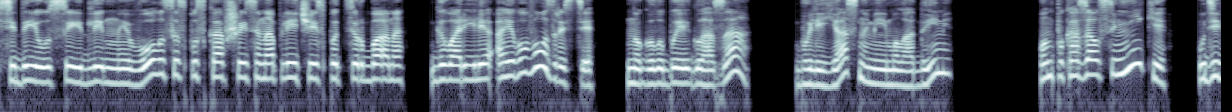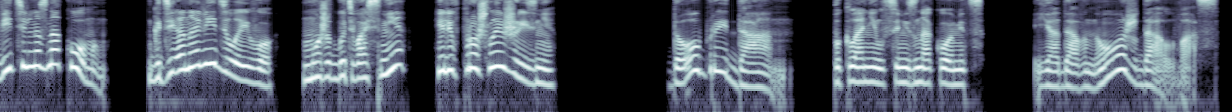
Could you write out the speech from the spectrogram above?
Седые усы и длинные волосы, спускавшиеся на плечи из-под тюрбана, говорили о его возрасте, но голубые глаза были ясными и молодыми. Он показался Нике удивительно знакомым. Где она видела его? Может быть, во сне или в прошлой жизни? «Добрый Дан», — поклонился незнакомец. «Я давно ждал вас».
